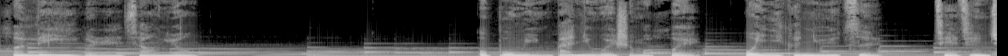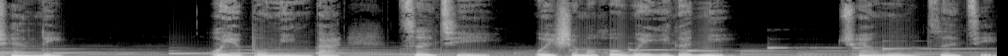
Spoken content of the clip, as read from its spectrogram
和另一个人相拥。我不明白你为什么会为一个女子竭尽全力，我也不明白自己为什么会为一个你全无自己。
